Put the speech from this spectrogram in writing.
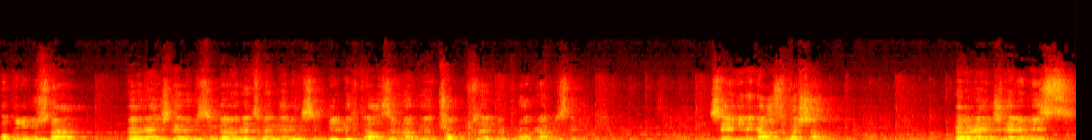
okulumuzda öğrencilerimizin ve öğretmenlerimizin birlikte hazırladığı çok güzel bir program izledik. Sevgili Gazi Paşam, öğrencilerimiz,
